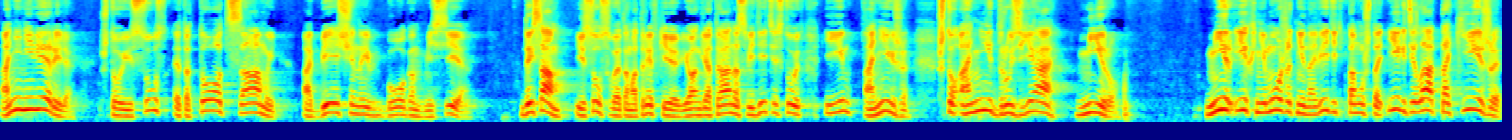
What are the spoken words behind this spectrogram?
Они не верили, что Иисус – это тот самый обещанный Богом Мессия. Да и сам Иисус в этом отрывке Евангелия от Иоанна свидетельствует им о них же, что они друзья миру – Мир их не может ненавидеть, потому что их дела такие же,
